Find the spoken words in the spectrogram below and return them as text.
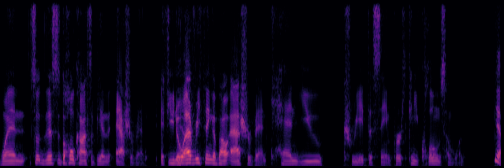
when so this is the whole concept behind Ashravan. If you know Yeah. everything about Ashravan, can you create the same person? Can you clone someone? Yeah.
